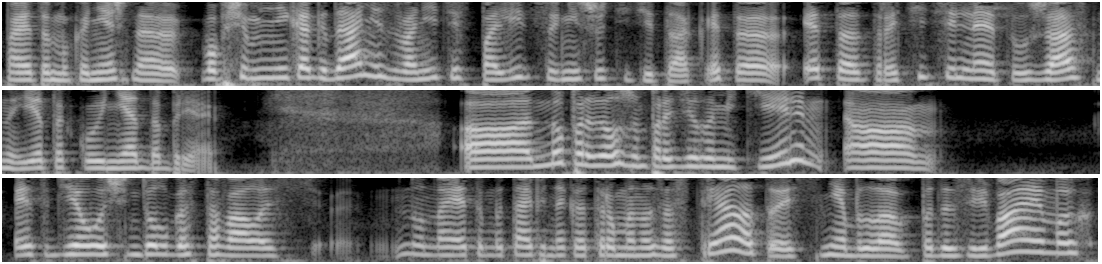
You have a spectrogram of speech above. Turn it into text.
Поэтому, конечно, в общем, никогда не звоните в полицию, не шутите так. Это, это отвратительно, это ужасно, я такое не одобряю. А, но продолжим про дело Микель. А, это дело очень долго оставалось, ну, на этом этапе, на котором оно застряло, то есть не было подозреваемых,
